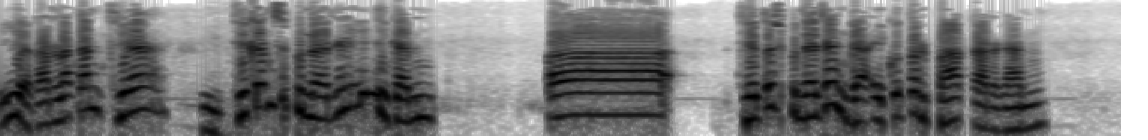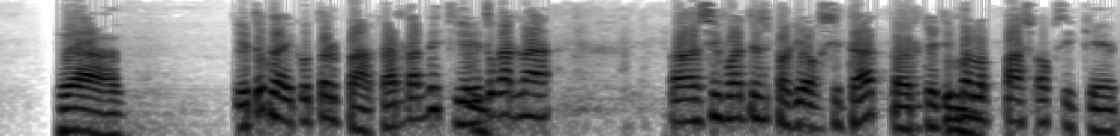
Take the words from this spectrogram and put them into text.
Iya karena kan dia Hmm. dia kan sebenarnya ini kan eh dia tuh sebenarnya nggak ikut terbakar kan. Ya, Dia itu nggak ikut terbakar tapi dia Hmm. itu karena eh, sifatnya sebagai oksidator jadi Hmm. melepas oksigen.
